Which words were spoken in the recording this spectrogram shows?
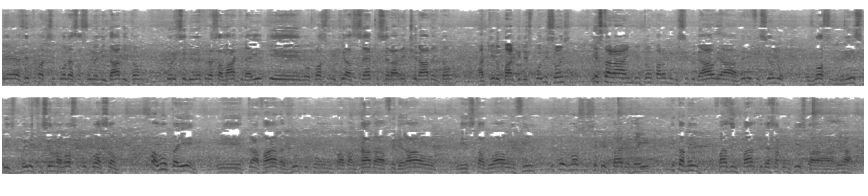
E a gente participou dessa solenidade, então, do recebimento dessa máquina aí, que no próximo dia 7 será retirada, então, aqui do Parque de Exposições e estará indo, então, para o município de Áurea, beneficiando os nossos munícipes, beneficiando a nossa população. Uma luta aí e, travada junto com a bancada federal, e estadual, enfim, e com os nossos secretários aí, que também fazem parte dessa conquista, Renato.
